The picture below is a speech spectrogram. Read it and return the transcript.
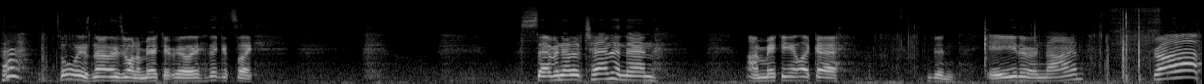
Huh? It's only as gnarly as you want to make it, really. I think it's like 7 out of 10, and then I'm making it like a maybe an 8 or a 9. Drop!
